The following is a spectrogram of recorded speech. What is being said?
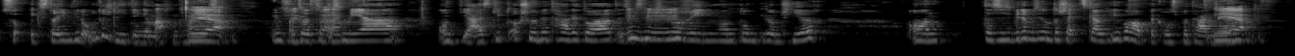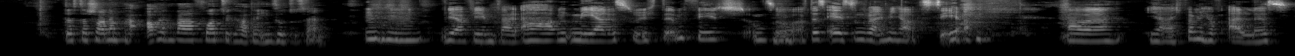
so extrem viele unterschiedliche Dinge machen kannst. Ja, Also es ist das. Meer und ja, es gibt auch schöne Tage dort. Es ist nicht Mhm. nur Regen und dunkel und schier. Und das ist wieder ein bisschen unterschätzt, glaube ich, überhaupt bei Großbritannien, Ja. dass da schon ein paar, auch ein paar Vorzüge hat, eine Insel zu sein. Mhm. Ja, auf jeden Fall. Ah, und Meeresfrüchte und Fisch und so. Auf das Essen freue ich mich auch sehr. Aber ja, ich freue mich auf alles.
